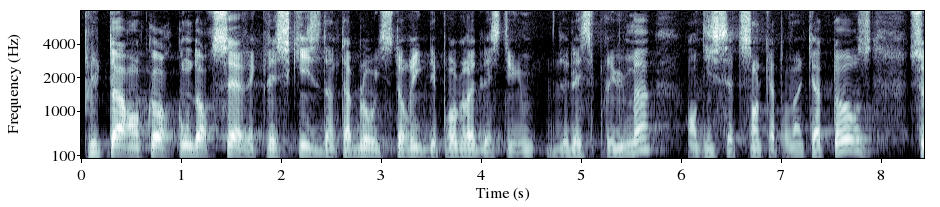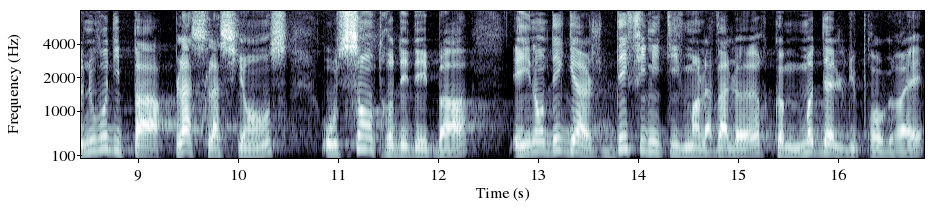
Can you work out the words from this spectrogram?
plus tard encore Condorcet avec l'esquisse d'un tableau historique des progrès de l'esprit humain en 1794, ce nouveau départ place la science au centre des débats et il en dégage définitivement la valeur comme modèle du progrès,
